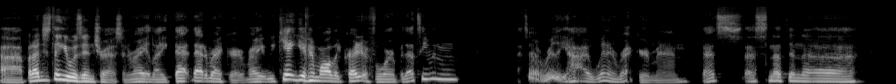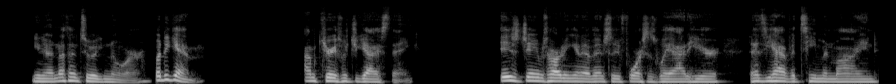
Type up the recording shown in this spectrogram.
Uh, but I just think it was interesting, right? Like that that record, right? We can't give him all the credit for it, but that's even that's a really high winning record, man. That's that's nothing uh you know, nothing to ignore. But again, I'm curious what you guys think is James Harden going to eventually force his way out of here? Does he have a team in mind?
